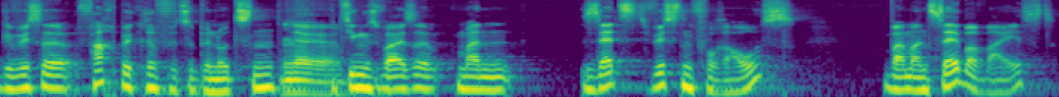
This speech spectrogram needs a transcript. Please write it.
gewisse Fachbegriffe zu benutzen, ja, ja. beziehungsweise man setzt Wissen voraus, weil man es selber weiß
